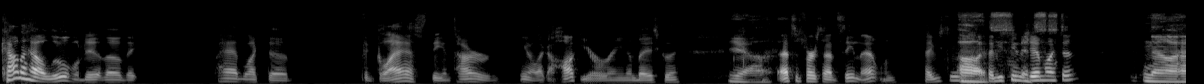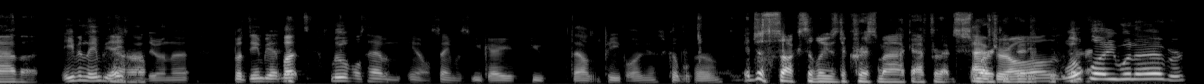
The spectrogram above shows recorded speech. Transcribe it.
kind of how Louisville did it though. They had like the the glass, the entire you know like a hockey arena basically. Yeah. That's the first I'd seen that one. Have you seen? Oh, have you seen a gym like that? No, I haven't. Even the NBA's No. not doing that. But the NBA, but Louisville's having you know same as UK, a few thousand people, I guess, a couple thousand. It just sucks to lose to Chris Mack after that After all, we'll play whenever,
